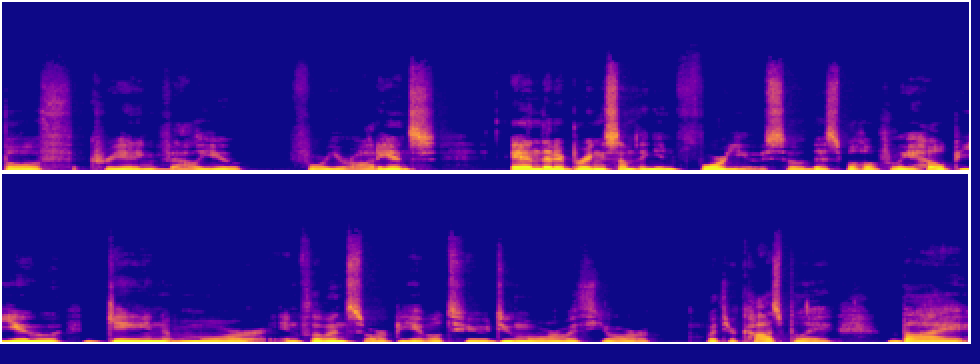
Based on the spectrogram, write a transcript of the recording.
both creating value for your audience and that it brings something in for you. So, this will hopefully help you gain more influence or be able to do more with your with your cosplay by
